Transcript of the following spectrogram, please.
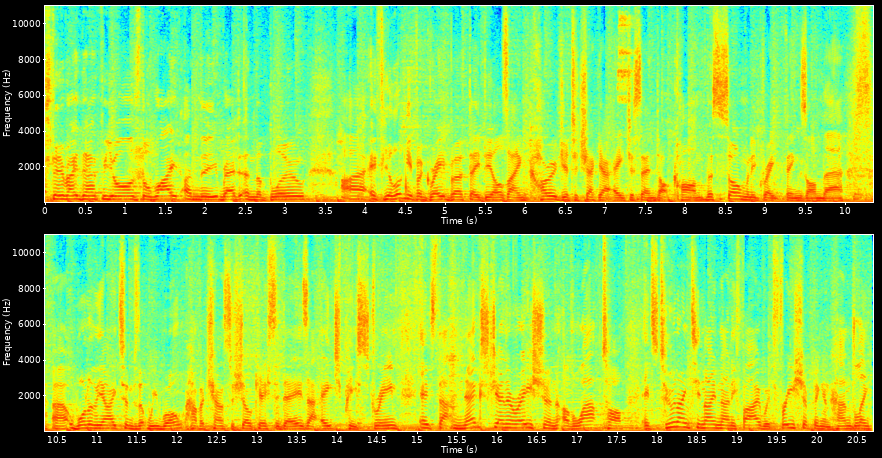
Stay right there for yours, the white and the red and the blue. Uh, if you're looking for great birthday deals, I encourage you to check out hsn.com. There's so many great things on there. Uh, one of the items that we won't have a chance to showcase today is our HP Stream. It's that next generation of laptop. It's $299.95 with free shipping and handling,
